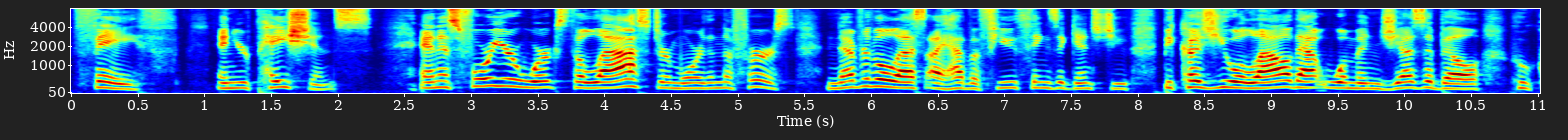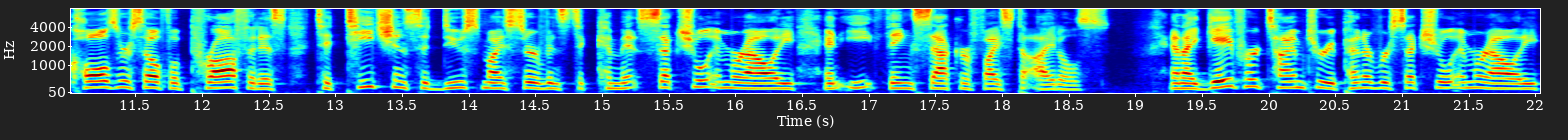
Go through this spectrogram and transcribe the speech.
faith, and your patience and as for your works, the last are more than the first. Nevertheless, I have a few things against you, because you allow that woman Jezebel, who calls herself a prophetess, to teach and seduce my servants to commit sexual immorality and eat things sacrificed to idols and I gave her time to repent of her sexual immorality,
